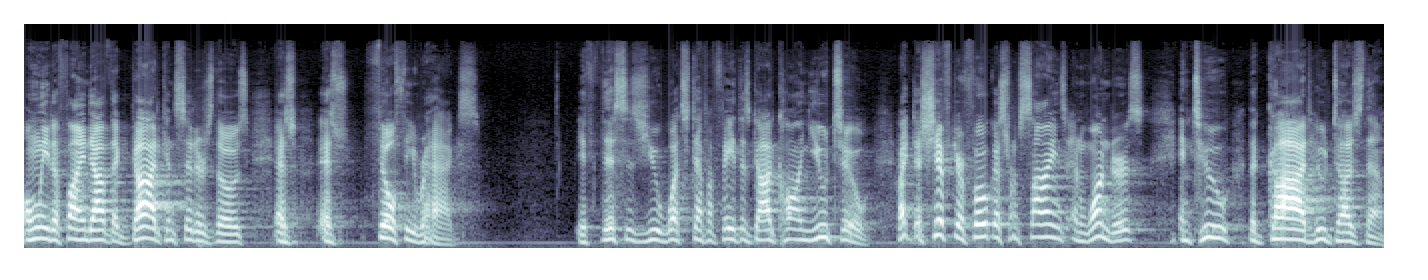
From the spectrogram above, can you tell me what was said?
only to find out that God considers those as, as filthy rags. If this is you, what step of faith is God calling you to? Right? To shift your focus from signs and wonders into the God who does them.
